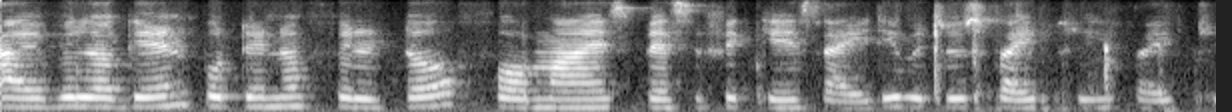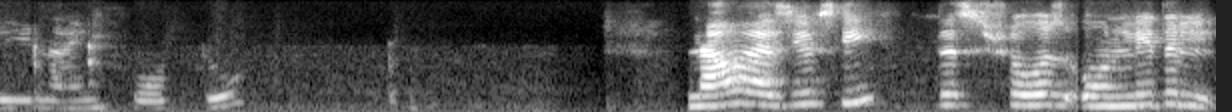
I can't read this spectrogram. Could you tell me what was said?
I will again put in a filter for my specific case ID which is 5353942. Now as you see this shows only the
